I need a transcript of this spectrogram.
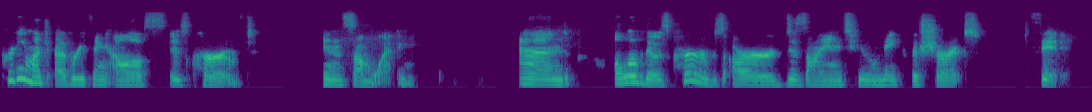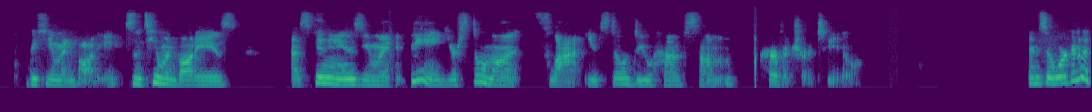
pretty much everything else is curved in some way. And all of those curves are designed to make the shirt fit the human body. Since human bodies, as skinny as you might be, you're still not flat. You still do have some curvature to you. And so we're going to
